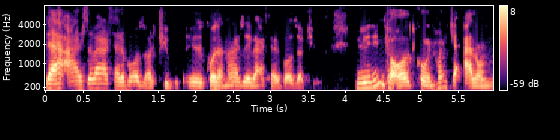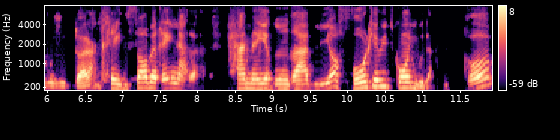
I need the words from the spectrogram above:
ده ارز برتر بازار کی بود کلا ارز برتر بازار کی بود. می‌بینیم که آلت کوین هایی که الان وجود دارن خیلی سابقه ای ندارن. همه اون قبلی ها fork بیت کوین بودن. خب؟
